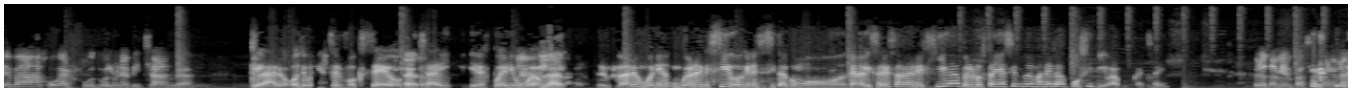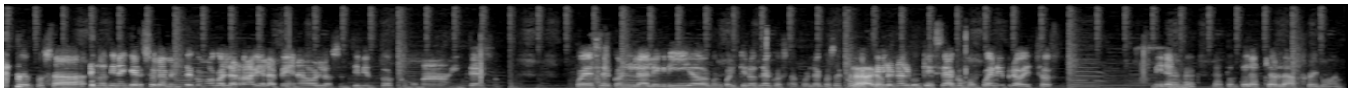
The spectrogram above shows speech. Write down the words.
te vas a jugar fútbol, una pichanga. Claro, o te pones a hacer boxeo, Claro. ¿cachai? Y después eres un Claro. weón. En verdad eres un weón, un weón agresivo que necesita como canalizar esa energía, pero lo estáis haciendo de manera positiva, pues, ¿cachai? Pero también pasa con el arte, o sea, no tiene que ver solamente como con la rabia, la pena o los sentimientos como más intensos. Puede ser con la alegría o con cualquier otra cosa. Pues la cosa es Claro. convertirlo en algo que sea como bueno y provechoso. Miren las tonterías que hablaba Freud, weón.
